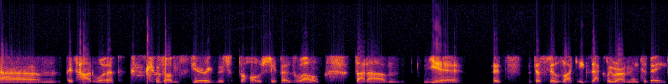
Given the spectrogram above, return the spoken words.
Um, it's hard work because I'm steering the, the whole ship as well. But um, yeah, it's, it just feels like exactly where I'm meant to be.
